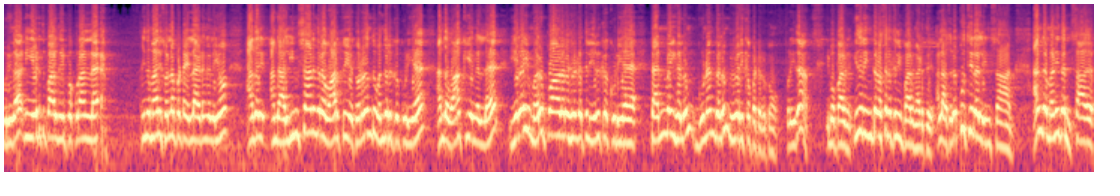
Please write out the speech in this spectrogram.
புரியுதா? நீ நீங்க எடுத்து பாருங்க இப்ப குரான்ல. இந்த மாதிரி சொல்லப்பட்ட எல்லா இடங்களையும் அதை அந்த அல் இன்சான்ங்கிற வார்த்தையை தொடர்ந்து வந்திருக்கக்கூடிய அந்த வாக்கியங்கள்ல இறை மறுப்பாளர்களிடத்தில் இருக்கக்கூடிய தன்மைகளும் குணங்களும் விவரிக்கப்பட்டிருக்கும். புரியுதா? இப்ப பாருங்க இதுல இந்த வசனத்திலையும் பாருங்க அடுத்து. அல்லா சொல்ல குத்திரல் இன்சான். அந்த மனிதன் சா-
